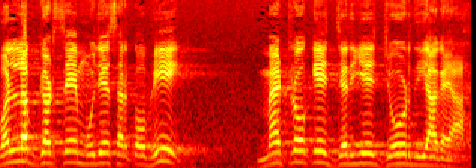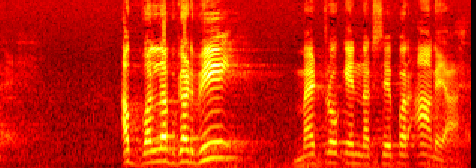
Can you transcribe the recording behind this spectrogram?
वल्लभगढ़ से मुझेसर को भी मेट्रो के ज़रिए जोड़ दिया गया है। अब वल्लभगढ़ भी मेट्रो के नक्शे पर आ गया है।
